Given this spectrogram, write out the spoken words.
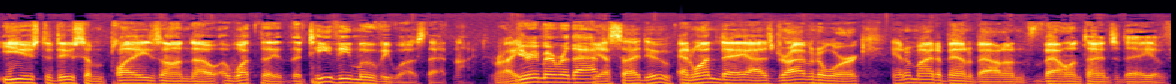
you used to do some plays on uh, what the, the TV movie was that night. Right. You remember that? Yes, I do. And one day I was driving to work, and it might have been about on Valentine's Day of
